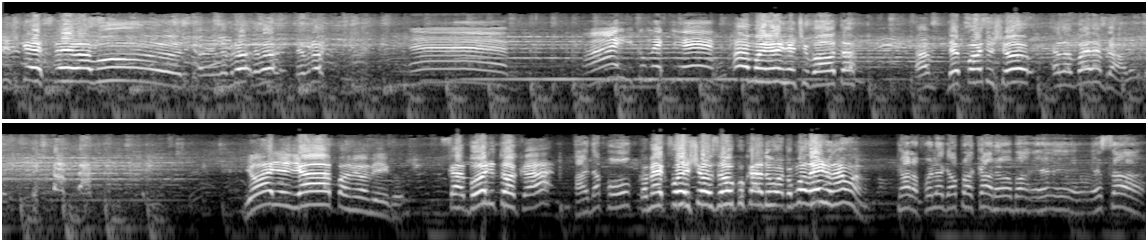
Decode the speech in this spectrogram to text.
Esqueceu a música! Lembrou? Lembrou? Lembrou? É. Ai, como é que é? Amanhã a gente volta. Depois do show, ela vai lembrar. Jorge Japa, meu amigo. Acabou de tocar. Ainda pouco. Como é que foi o showzão com o cara do com o molejo, né, mano? Cara, foi legal pra caramba. É, é, essa,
